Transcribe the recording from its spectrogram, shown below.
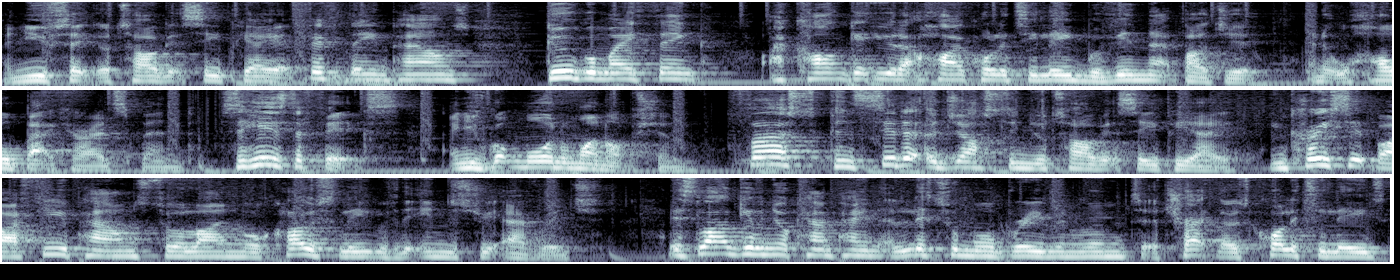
and you've set your target CPA at £15, Google may think, I can't get you that high quality lead within that budget and it will hold back your ad spend. So here's the fix, and you've got more than one option. First, consider adjusting your target CPA. Increase it by a few pounds to align more closely with the industry average. It's like giving your campaign a little more breathing room to attract those quality leads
